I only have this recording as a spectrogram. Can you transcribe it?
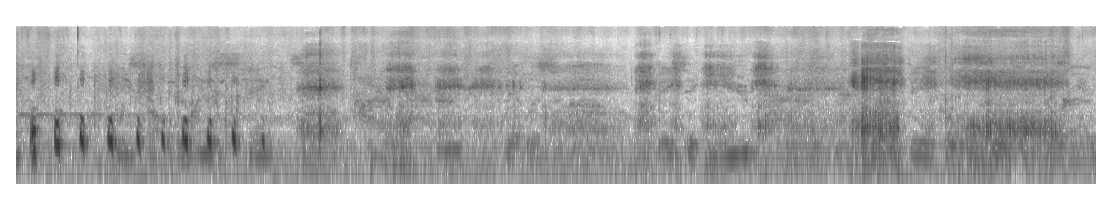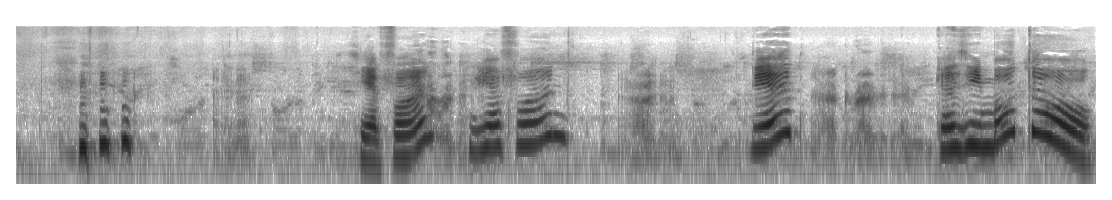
you have fun? You have fun? Did? Kazimoto!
